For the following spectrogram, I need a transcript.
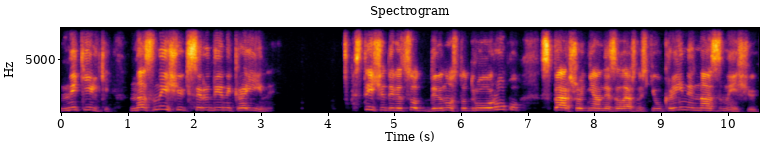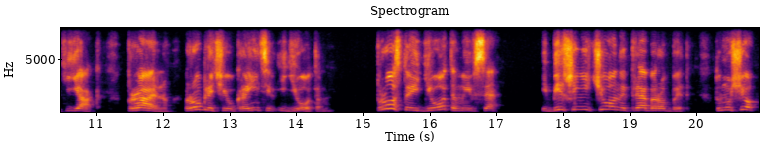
не тільки, нас знищують середини країни. З 1992 року, з першого дня незалежності України, нас знищують. Як? Правильно, роблячи українців ідіотами. Просто ідіотами і все. І більше нічого не треба робити. Тому що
